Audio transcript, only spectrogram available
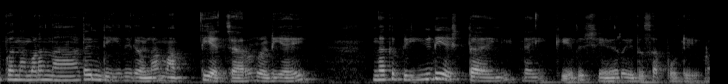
അപ്പോൾ നമ്മുടെ നാടൻ രീതിയിലുള്ള മത്തി അച്ചാർ റെഡിയായി നിങ്ങൾക്ക് വീഡിയോ ഇഷ്ടമായെങ്കിൽ ലൈക്ക് ചെയ്ത് ഷെയർ ചെയ്ത് സപ്പോർട്ട് ചെയ്യുക.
